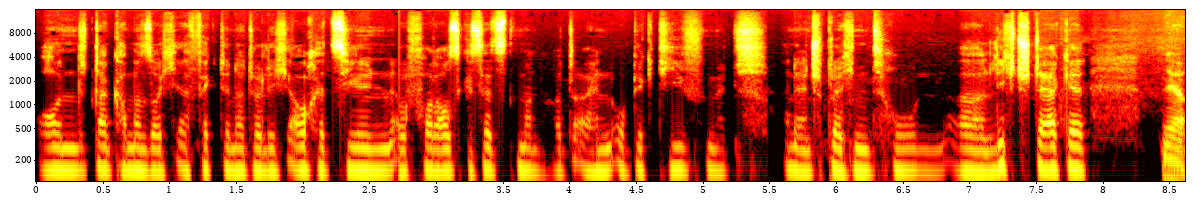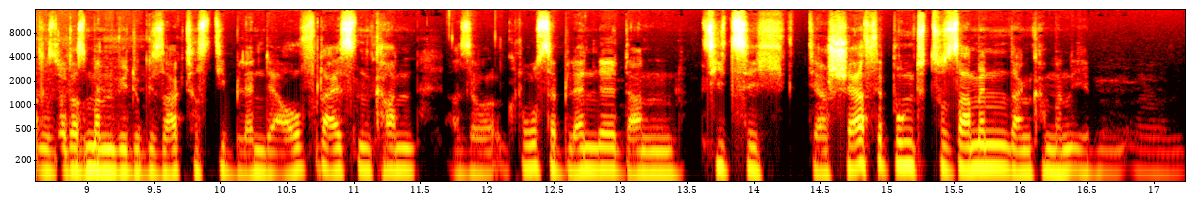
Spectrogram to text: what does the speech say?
und da kann man solche Effekte natürlich auch erzielen, äh, vorausgesetzt man hat ein Objektiv mit einer entsprechend hohen äh, Lichtstärke, Ja, sodass man, wie du gesagt hast, die Blende aufreißen kann. Also große Blende, dann zieht sich der Schärfepunkt zusammen, dann kann man eben äh,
